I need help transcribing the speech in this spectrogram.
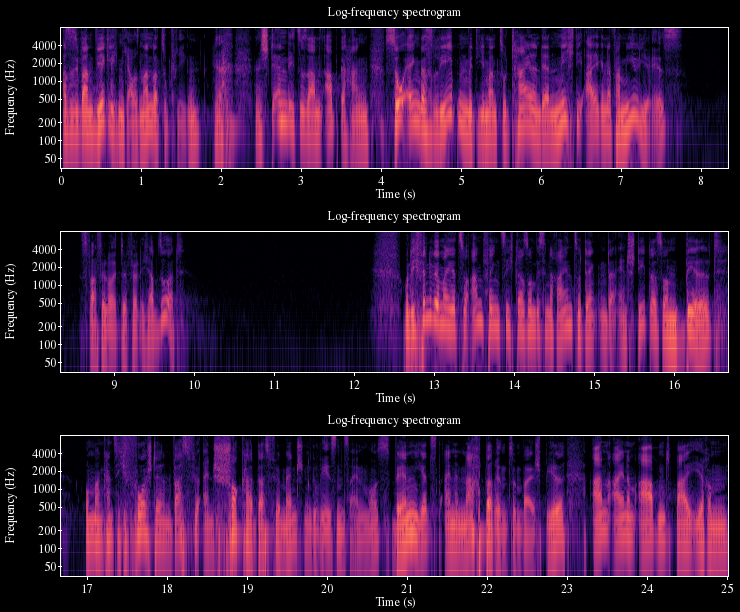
Also sie waren wirklich nicht auseinanderzukriegen, ja, ständig zusammen abgehangen. So eng das Leben mit jemandem zu teilen, der nicht die eigene Familie ist, das war für Leute völlig absurd. Und ich finde, wenn man jetzt so anfängt, sich da so ein bisschen reinzudenken, dann entsteht da so ein Bild und man kann sich vorstellen, was für ein Schocker das für Menschen gewesen sein muss, wenn jetzt eine Nachbarin zum Beispiel an einem Abend bei ihrem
